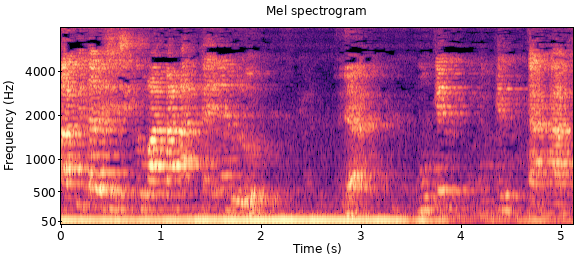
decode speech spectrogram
Tapi dari sisi kematangan kayaknya belum. Ya, mungkin mungkin karena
